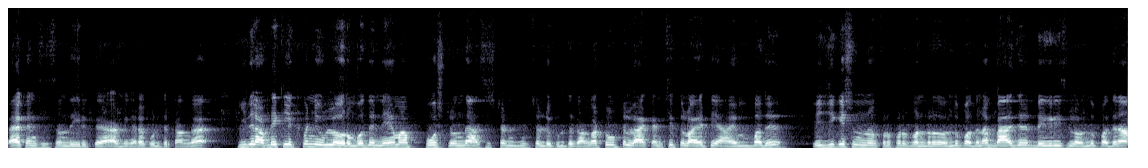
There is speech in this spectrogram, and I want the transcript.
வேகன்சிஸ் வந்து இருக்குது அப்படிங்கிற கொடுத்துருக்காங்க. இதில் அப்படியே கிளிக் பண்ணி உள்ளே வரும்போது நேம் ஆஃப் போஸ்ட் வந்து அசிஸ்டன்ட்னு சொல்லிட்டு கொடுத்துருக்காங்க. டோட்டல் வேகன்சி தொள்ளாயிரத்தி ஐம்பது. எஜுகேஷன் ப்ரிஃபர் பண்ணுறது வந்து பார்த்தீங்கன்னா பேச்சுலர் டிகிரிஸில் வந்து பார்த்தீங்கன்னா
